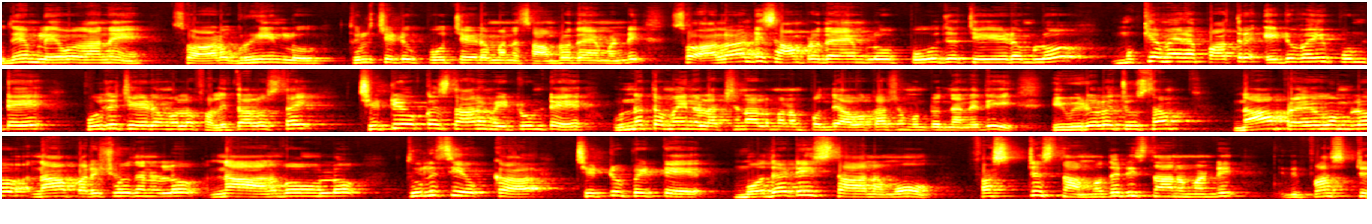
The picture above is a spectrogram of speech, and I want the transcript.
ఉదయం లేవగానే సో ఆడ గృహిణులు తులసి చెట్టుకు పూజ చేయడం అన్న సాంప్రదాయం అండి. సో అలాంటి సాంప్రదాయంలో పూజ చేయడంలో ముఖ్యమైన పాత్ర ఎటువైపు ఉంటే పూజ చేయడం వల్ల ఫలితాలు వస్తాయి. చెట్టు యొక్క స్థానం ఎటుంటే ఉన్నతమైన లక్షణాలు మనం పొందే అవకాశం ఉంటుంది అనేది ఈ వీడియోలో చూస్తాం. నా ప్రయోగంలో నా పరిశోధనలో నా అనుభవంలో తులసి యొక్క చెట్టు పెట్టే మొదటి స్థానము ఫస్ట్ స్థానం మొదటి స్థానం అండి. ఇది ఫస్ట్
